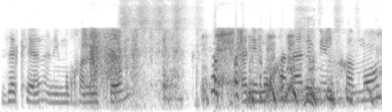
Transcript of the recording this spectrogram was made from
זה כן, אני מוכנה טוב. אני מוכנה למלחמות,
